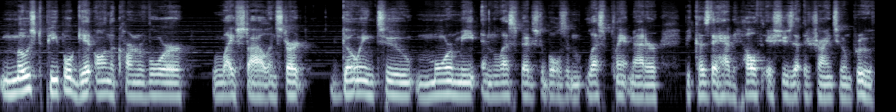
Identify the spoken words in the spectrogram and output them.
Most people get on the carnivore lifestyle and start going to more meat and less vegetables and less plant matter because they have health issues that they're trying to improve.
